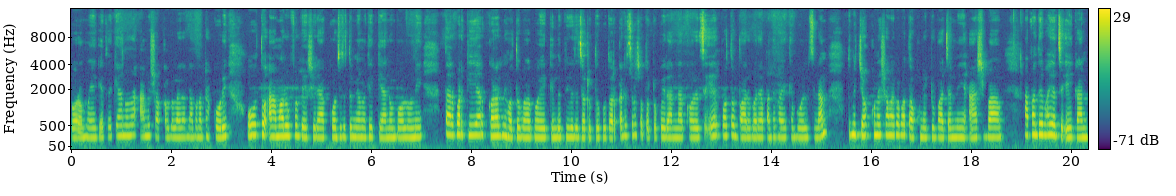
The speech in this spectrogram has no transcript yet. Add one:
গরম হয়ে গেছে। কেননা আমি সকালবেলা রান্নাবান্নাটা করি। ও তো আমার উপর বেশি রাগ করছে যে, "তুমি আমাকে কেন বলোনি?" তারপর কি আর করার হতবাক হয়ে কিন্তু ফ্রিজে যতটুকু তরকারি ছিল ততটুকুই রান্না করেছে। এরপর তো বারে, বারে আপনাদের ভাইকে বলছিলাম, "তুমি যখন সময় পাবা তখন একটু বাজার নিয়ে আসবা।" আপনাদের ভাইয়া যে এই কাণ্ড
